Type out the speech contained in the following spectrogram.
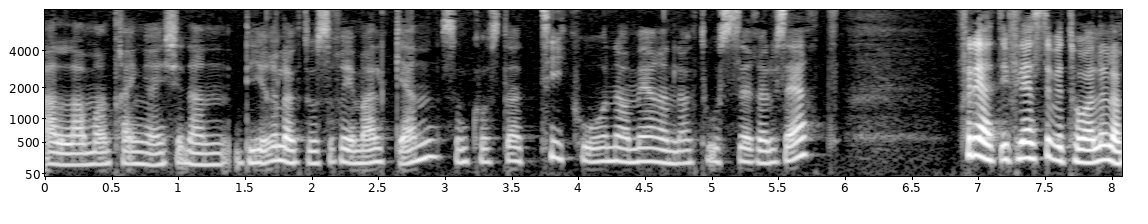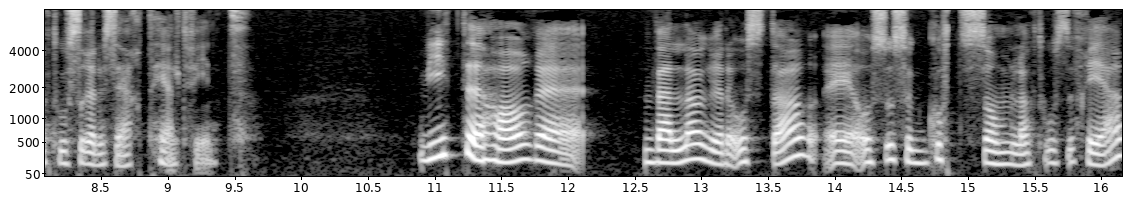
eller man trenger ikke den dyre laktosefrie melken, som koster ti kroner mer enn laktoseredusert. Fordi at de fleste vil tåle laktoseredusert helt fint. Hvite, harde, vellagrede oster er også så godt som laktosefrie.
